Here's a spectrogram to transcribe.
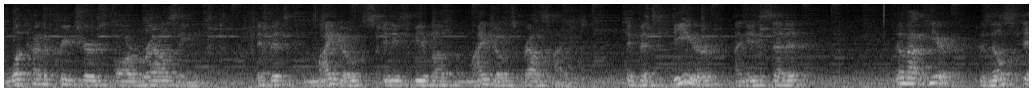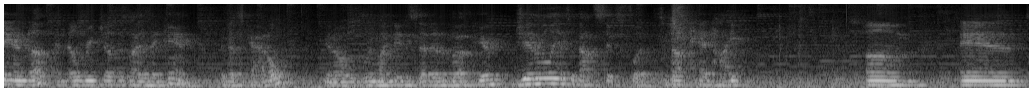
What kind of creatures are browsing? If it's my goats, it needs to be above my goats' browse height. If it's deer, I need to set it about here because they'll stand up and they'll reach up as high as they can. If it's cattle, you know, we might need to set it about here. Generally, it's about six foot. It's about head height. Um, and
